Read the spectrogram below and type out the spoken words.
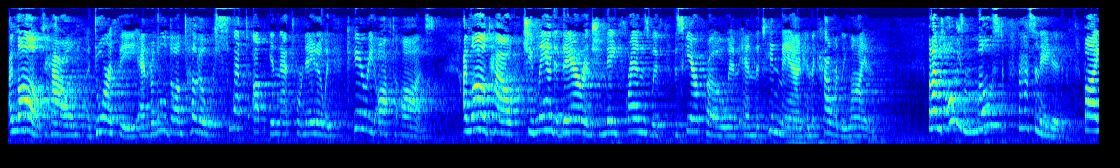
I loved how uh, Dorothy and her little dog Toto were swept up in that tornado and carried off to Oz. I loved how she landed there and she made friends with the Scarecrow and, and the Tin Man and the Cowardly Lion. But I was always most fascinated by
